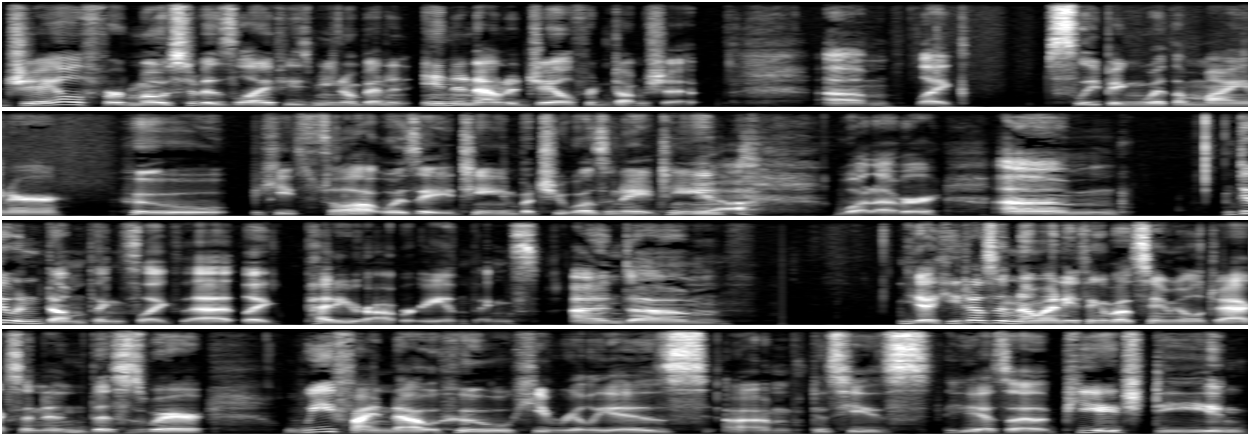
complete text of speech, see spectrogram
jail for most of his life. He's, you know, been in- in and out of jail for dumb shit. Um, like, sleeping with a minor who he thought was 18, but she wasn't 18. yeah. whatever. Um doing dumb things like that, like petty robbery and things. And um yeah, he doesn't know anything about Samuel Jackson and this is where we find out who he really is um because he's he has a PhD in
